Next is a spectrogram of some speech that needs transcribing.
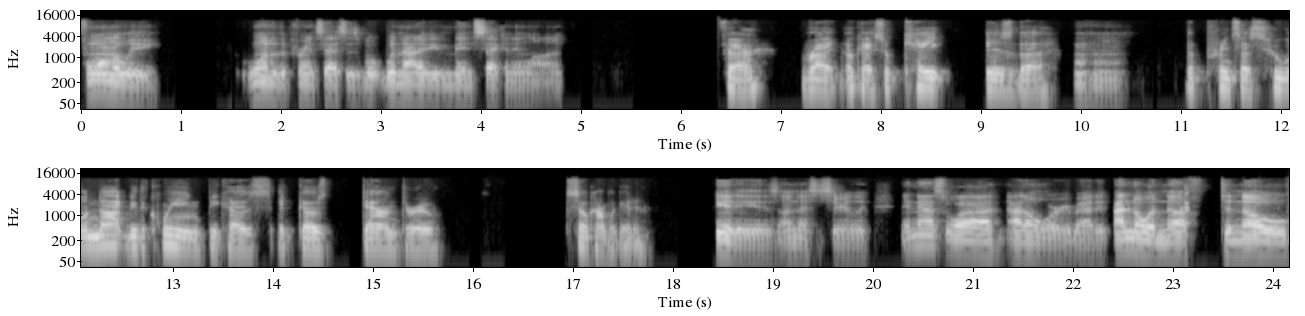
formerly one of the princesses, but would not have even been second in line. Fair, right? Okay, so Kate is the mm-hmm the princess who will not be the queen because it goes down through so complicated. It is unnecessarily. And that's why I don't worry about it. I know enough to know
